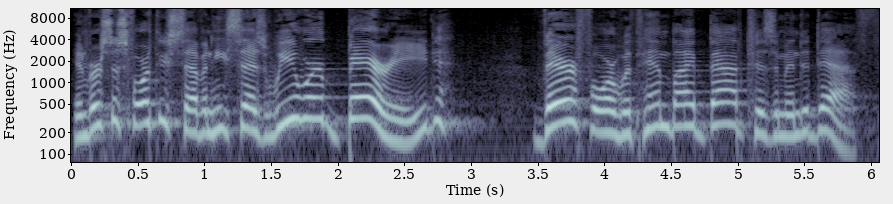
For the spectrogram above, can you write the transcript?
In verses 4 through 7, he says, We were buried therefore, with him by baptism into death.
